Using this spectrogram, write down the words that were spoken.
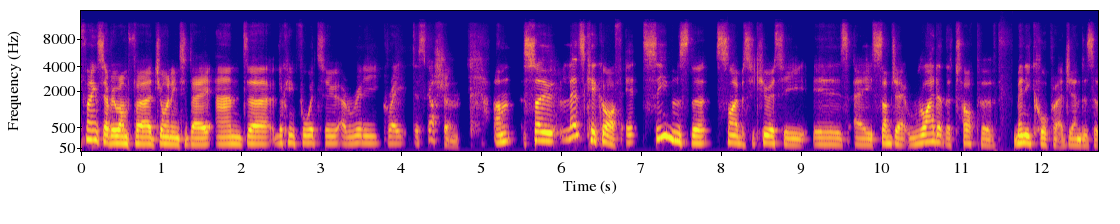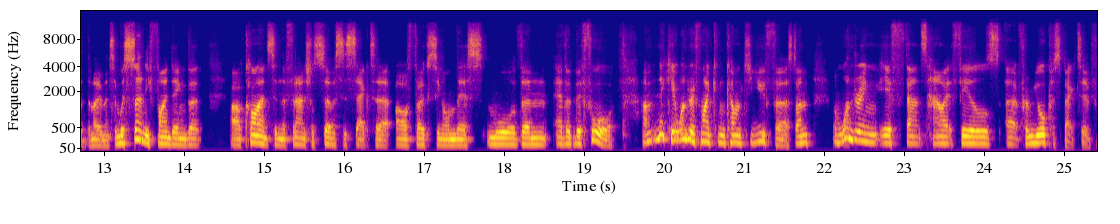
Thanks, everyone, for joining today and uh, looking forward to a really great discussion. Um, so let's kick off. It seems that cybersecurity is a subject right at the top of many corporate agendas at the moment. And we're certainly finding that our clients in the financial services sector are focusing on this more than ever before. Um, Nicky, I wonder if I can come to you first. I'm, I'm wondering if that's how it feels uh, from your perspective.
